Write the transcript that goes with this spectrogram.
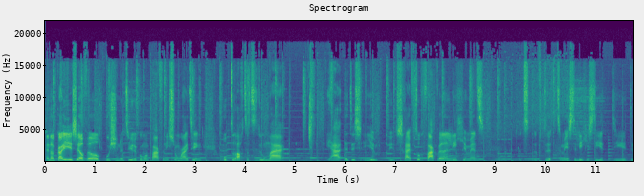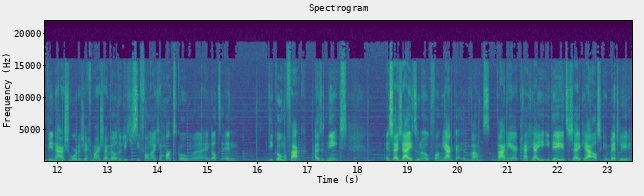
En dan kan je jezelf wel pushen natuurlijk om een paar van die songwriting opdrachten te doen. Maar ja, het is, je schrijft toch vaak wel een liedje met... de, tenminste, de liedjes die, die de winnaars worden, zeg maar, zijn wel de liedjes die vanuit je hart komen. En, dat, en die komen vaak uit het niks. En zij zei toen ook van, ja, want wanneer krijg jij je ideeën? Toen zei ik, ja, als ik in bed lig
